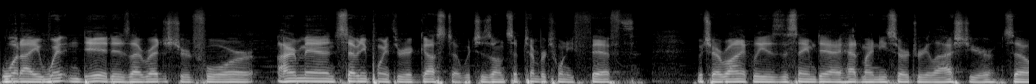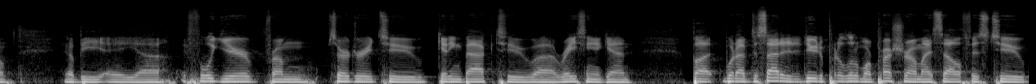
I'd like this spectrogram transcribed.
what I went and did is I registered for Ironman 70.3 Augusta, which is on September 25th, which ironically is the same day I had my knee surgery last year. So it'll be a, uh, a full year from surgery to getting back to uh, racing again. But what I've decided to do to put a little more pressure on myself is to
